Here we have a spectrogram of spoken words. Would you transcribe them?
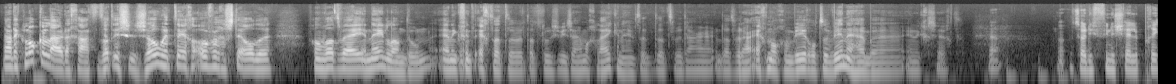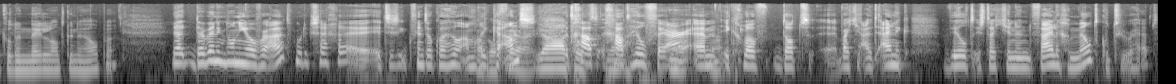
naar de klokkenluider gaat. Dat is zo het tegenovergestelde van wat wij in Nederland doen. En ik vind echt dat, eh, dat Loes Wies helemaal gelijk in heeft. Dat, dat, we daar, dat we daar echt nog een wereld te winnen hebben, eerlijk gezegd. Zou die financiële prikkel in Nederland kunnen helpen? Ja, daar ben ik nog niet over uit, moet ik zeggen. Eh, Het is, ik vind het ook wel heel Gaat wel Amerikaans. Ja, het klopt. gaat, Ja. gaat heel ver. Ja, Ehm. Ik geloof dat eh, wat je uiteindelijk wilt, is dat je een veilige meldcultuur hebt.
